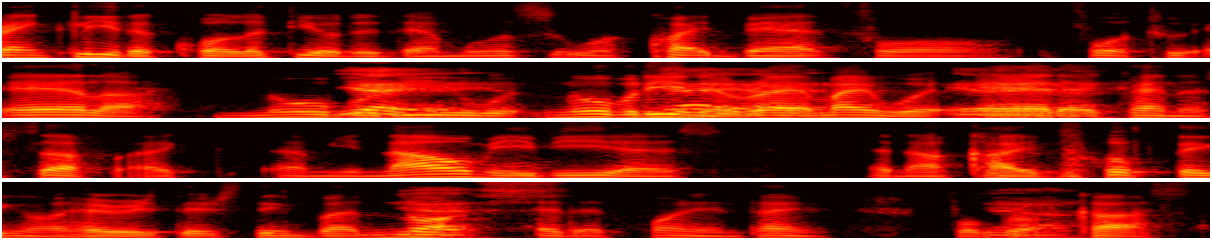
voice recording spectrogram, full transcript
frankly, the quality of the demos were quite bad for for to air lah. Nobody yeah, would nobody in Yeah, their yeah, right yeah. mind would Yeah, air yeah. that kind of stuff. I I mean now maybe as an archival thing or heritage thing, but not Yes. at that point in time for Yeah. broadcast.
